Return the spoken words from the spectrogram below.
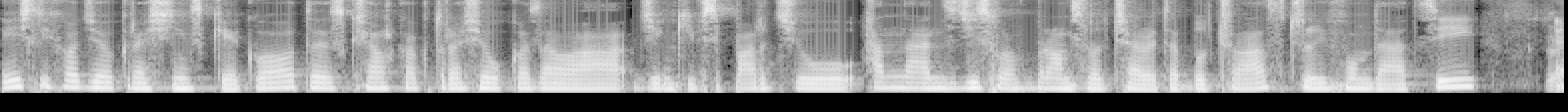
Jeśli chodzi o Krasińskiego, to jest książka, która się ukazała dzięki wsparciu Hanna and Zdzisław Bronsel Charitable Trust, czyli fundacji. Która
